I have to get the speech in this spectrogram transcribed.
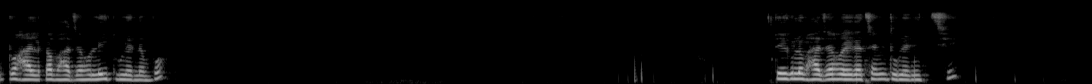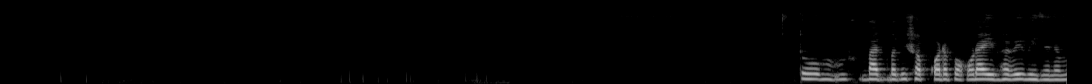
একটু হালকা ভাজা হলেই তুলে নেব। তো এগুলো ভাজা হয়ে গেছে, আমি তুলে নিচ্ছি। তো বাদ বাকি সব কটা পকোড়া এইভাবেই ভেজে নেব।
